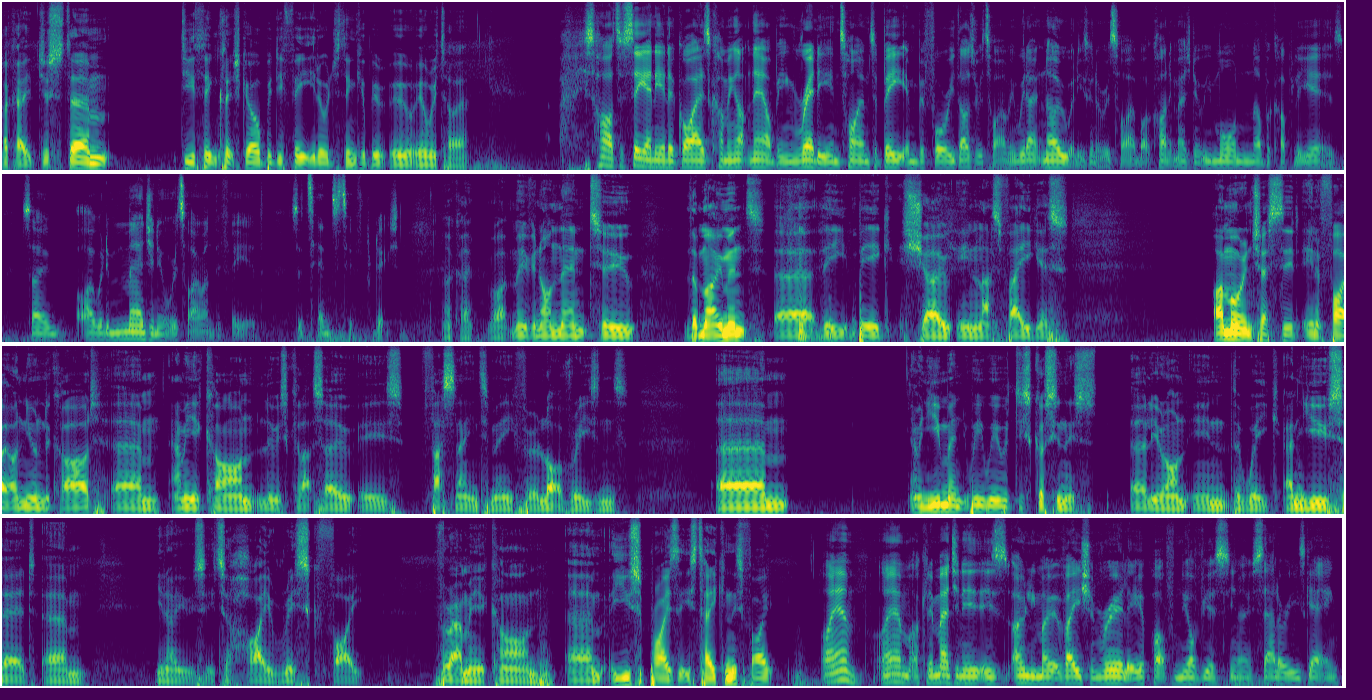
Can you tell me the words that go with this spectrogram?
Okay, just um, do you think Klitschko will be defeated, or do you think he'll be he'll, he'll retire? It's hard to see any of the guys coming up now being ready in time to beat him before he does retire. I mean, we don't know when he's going to retire, but I can't imagine it'll be more than another couple of years. So I would imagine he'll retire undefeated. It's a tentative prediction. Okay, right. Moving on then to the moment, uh, the big show in Las Vegas. I'm more interested in a fight on the undercard. Um, Amir Khan, Luis Collazo is fascinating to me for a lot of reasons. Um, I mean, you meant we, we were discussing this earlier on in the week, and you said, um, you know, it's, it's a high risk fight for Amir Khan. Um, are you surprised that he's taking this fight? I am. I am. I can imagine his only motivation, really, apart from the obvious, you know, salary he's getting,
